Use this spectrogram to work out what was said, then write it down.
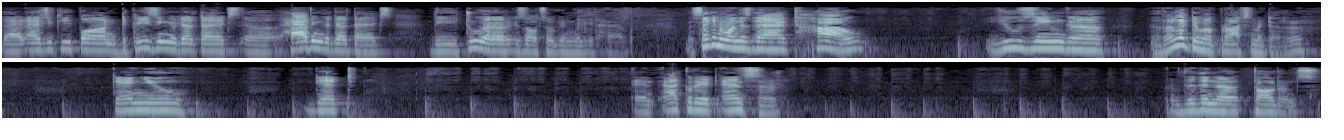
that as you keep on decreasing your delta x, uh, having the delta x, the true error is also going to halved. The second one is that how, using relative approximate error, can you get an accurate answer within a tolerance?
